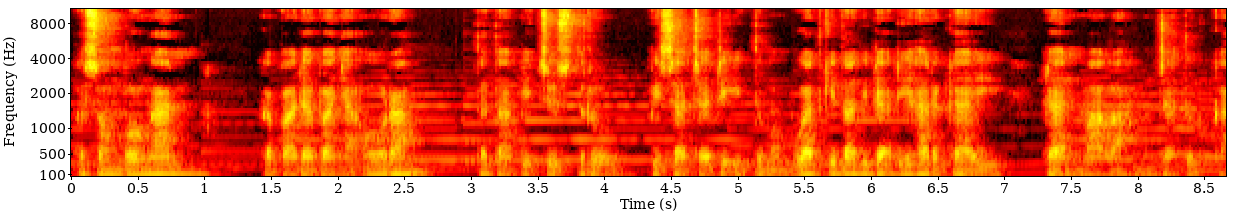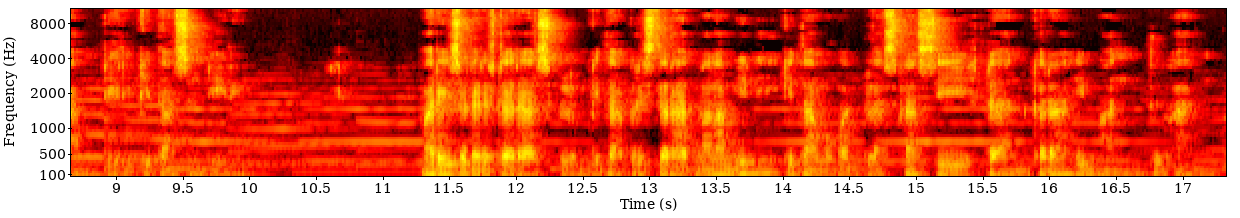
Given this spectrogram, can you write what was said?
kesombongan kepada banyak orang, tetapi justru bisa jadi itu membuat kita tidak dihargai dan malah menjatuhkan diri kita sendiri. Mari saudara-saudara sebelum kita beristirahat malam ini kita mohon belas kasih dan kerahiman Tuhan.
